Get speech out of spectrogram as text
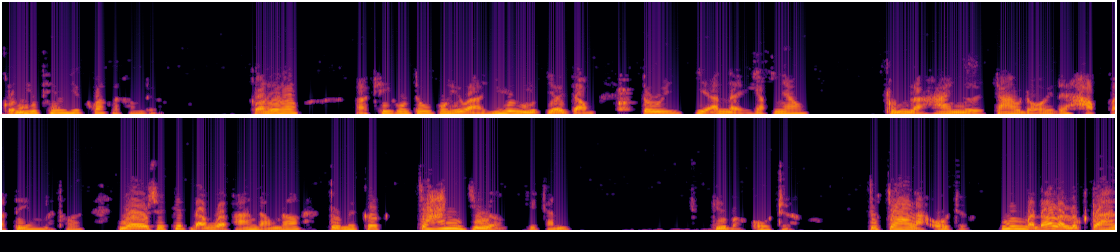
Còn nếu thiếu dứt khoát là không được. Con hiểu không? À, khi con tu con hiểu à duyên nghiệp vợ chồng tôi với anh này gặp nhau cũng là hai người trao đổi để học và tiến mà thôi. Nhờ sự kích động và phản động đó tôi mới có chán chường cái cảnh kêu bằng ô trường. Tôi cho là ô trượt Nhưng mà đó là luật trời.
